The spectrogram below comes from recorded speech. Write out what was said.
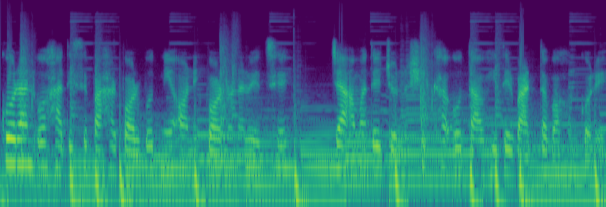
কোরআন ও হাদিসে পাহাড় পর্বত নিয়ে অনেক বর্ণনা রয়েছে, যা আমাদের জন্য শিক্ষা ও তাওহিদের বার্তা বহন করে।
